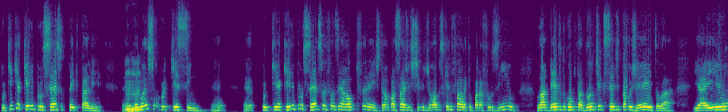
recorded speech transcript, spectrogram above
por que, que aquele processo tem que estar tá ali? Então, uhum. Então não é só porque sim. Né? é porque aquele processo vai fazer algo diferente. Tem uma passagem de Steve Jobs que ele fala que o parafusinho lá dentro do computador tinha que ser de tal jeito lá. E aí um,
